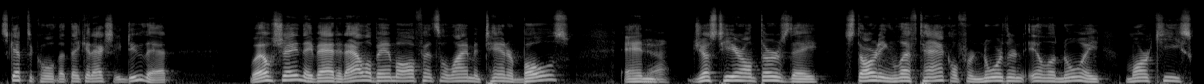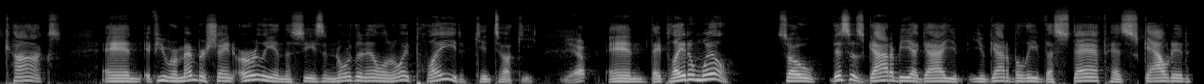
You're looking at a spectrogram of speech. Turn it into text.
skeptical that they could actually do that. Well, Shane, they've added Alabama offensive lineman Tanner Bowles, and Yeah. just here on Thursday, starting left tackle for Northern Illinois, Marquise Cox. And if you remember, Shane, early in the season, Northern Illinois played Kentucky, Yep. and they played him well. So this has got to be a guy you you got to believe the staff has scouted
